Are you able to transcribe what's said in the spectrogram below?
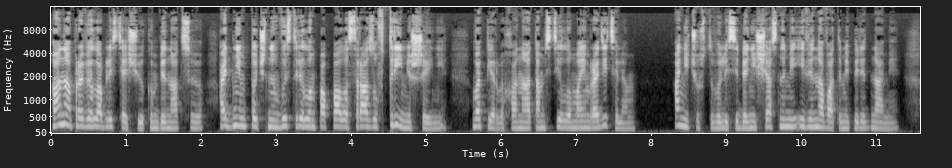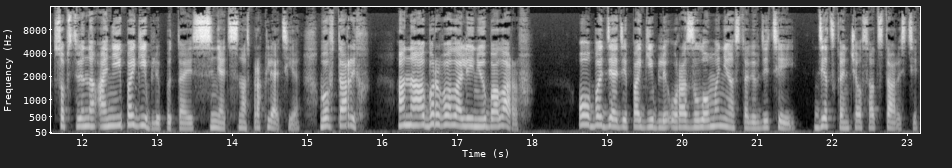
Она провела блестящую комбинацию. Одним точным выстрелом попала сразу в три мишени. Во-первых, она отомстила моим родителям. Они чувствовали себя несчастными и виноватыми перед нами. Собственно, они и погибли, пытаясь снять с нас проклятие. Во-вторых, она оборвала линию Баларов. Оба дяди погибли у разлома, не оставив детей. Дед скончался от старости.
